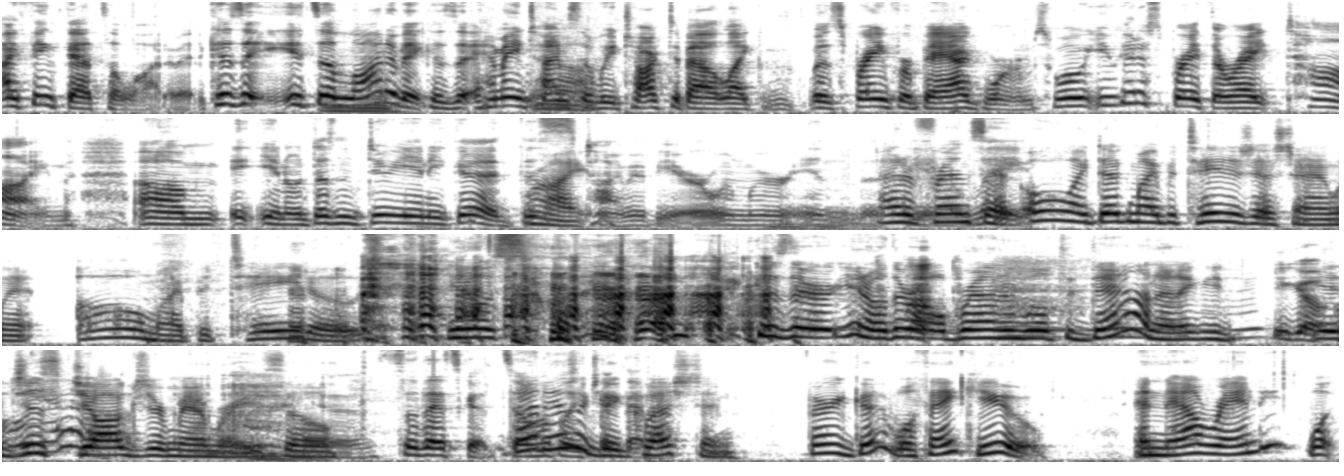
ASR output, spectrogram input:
I think that's a lot of it because it, it's a lot of it because how many times have we talked about like uh, spraying for bagworms? Well, you got to spray at the right time. Um, it, you know, it doesn't do you any good this Right. time of year when we're in the. I had a you know, friend say, "Oh, I dug my potatoes yesterday." I went, "Oh, my potatoes," you know, because they're you know they're all brown and wilted down, and it, You go, it "Oh, just yeah." jogs your memory. So Yeah, so that's good. So that is a good that out. question. Very good. Well, thank you. And now, Randy, what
